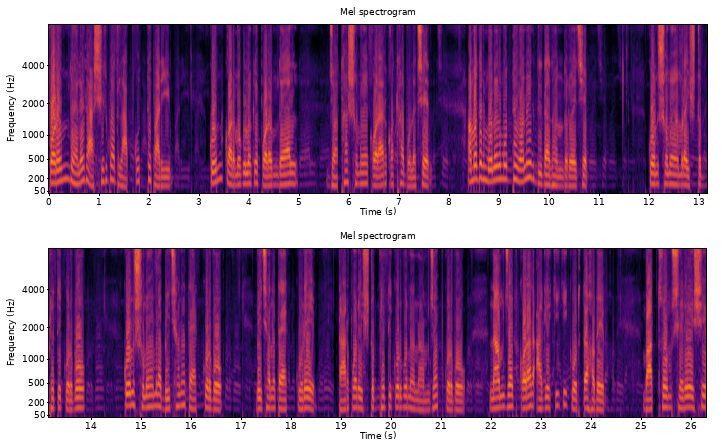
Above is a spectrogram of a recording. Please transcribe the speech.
পরম দয়ালের আশীর্বাদ লাভ করতে পারি। কোন কর্মগুলোকে পরম দয়াল যথাসময়ে করার কথা বলেছেন? আমাদের মনের মধ্যে অনেক দ্বিধাদ্বন্দ্ব রয়েছে। কোন সময় আমরা ইষ্টভৃতি করব? কোন সময় আমরা বিছানা ত্যাগ করব? বিছানা ত্যাগ করে তারপরে ইষ্টভৃতি করব না, নাম জপ করব। নাম জপ করার আগে কি কি করতে হবে? বাথরুম সেরে এসে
